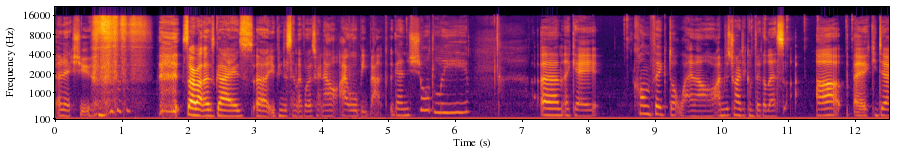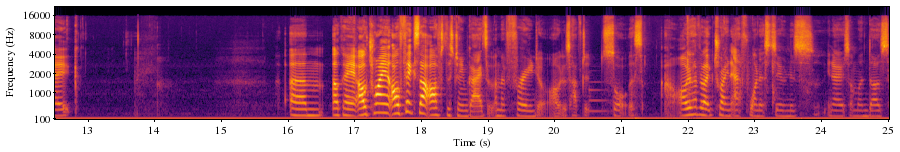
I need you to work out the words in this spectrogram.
an issue. Sorry about this, guys. Uh, you can just hear my voice right now. I will be back again shortly. Um, okay. Config.yml. I'm just trying to configure this up. Okie doke. Um, okay, I'll try I'll fix that after the stream, guys. I'm afraid I'll just have to sort this out. I'll just have to, like, try an F1 as soon as, you know, someone does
